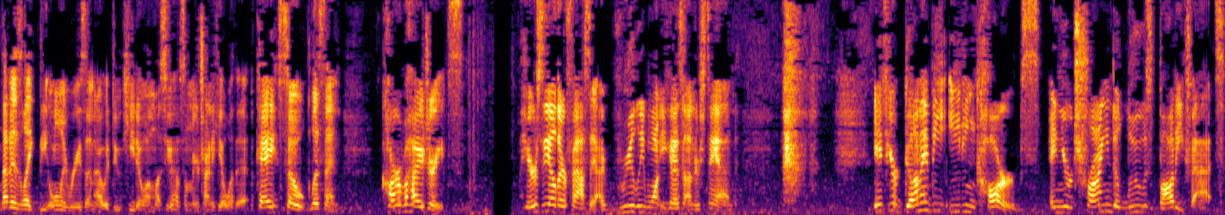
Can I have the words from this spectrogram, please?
that is like the only reason I would do keto unless you have something you're trying to heal with it. Okay. So listen, carbohydrates. Here's the other facet I really want you guys to understand. if you're gonna be eating carbs and you're trying to lose body fat,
